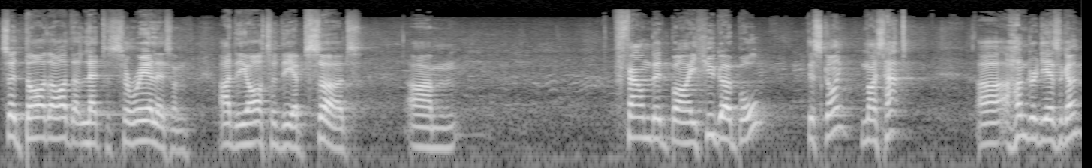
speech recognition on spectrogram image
So Dada that led to Surrealism, uh, the art of the absurd, um, founded by Hugo Ball, this guy, nice hat, uh, 100 years ago.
